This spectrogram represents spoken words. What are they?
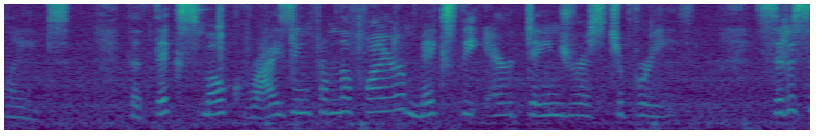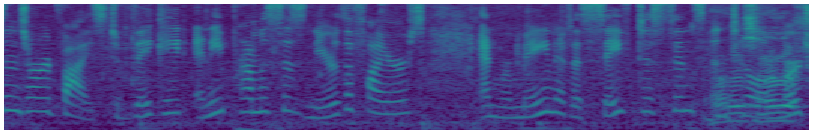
flames. The thick smoke rising from the fire makes the air dangerous to breathe. Citizens are advised to vacate any premises near the fires and remain at a safe distance Oh, until emergency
